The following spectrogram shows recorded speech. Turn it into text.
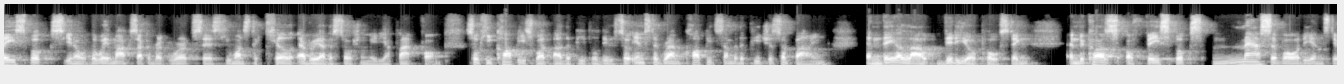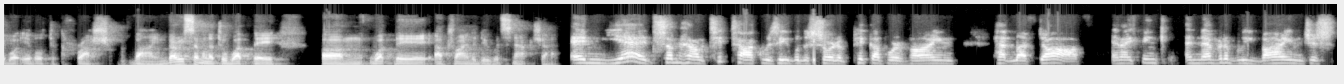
Facebook's, you know, the way Mark Zuckerberg works is he wants to kill every other social media platform. So he copies what other people do. So Instagram copied some of the features of Vine and they allowed video posting. And because of Facebook's massive audience, they were able to crush Vine, very similar to what they um, what they are trying to do with Snapchat. And yet somehow TikTok was able to sort of pick up where Vine had left off. And I think inevitably Vine just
